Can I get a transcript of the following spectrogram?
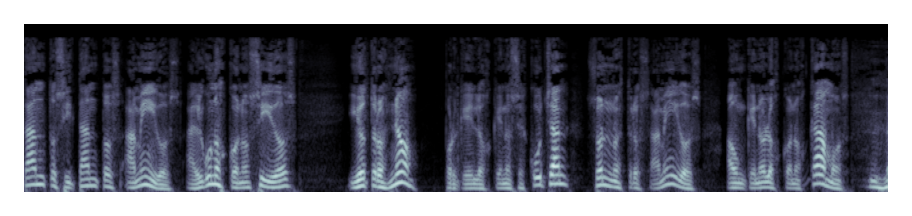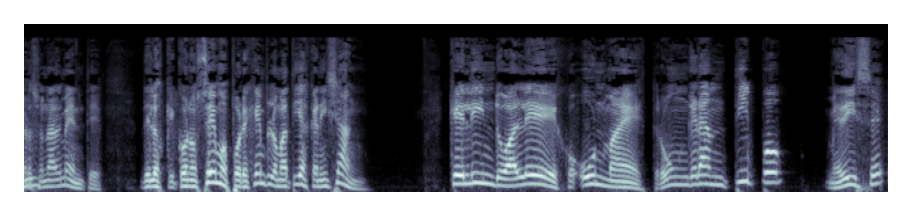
tantos y tantos amigos, algunos conocidos y otros no porque los que nos escuchan son nuestros amigos, aunque no los conozcamos personalmente. De los que conocemos, por ejemplo, Matías Canillán. Qué lindo Alejo, un maestro, un gran tipo, me dice,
